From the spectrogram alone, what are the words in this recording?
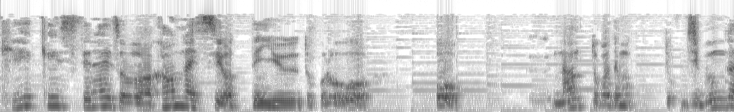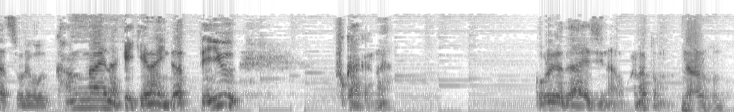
経験してないぞ、わかんないっすよっていうところを、を、なんとかでも、自分がそれを考えなきゃいけないんだっていう負荷かな。これが大事なのかなと思う。なるほど。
